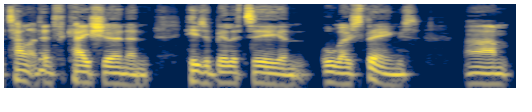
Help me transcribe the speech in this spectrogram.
the talent identification and his ability and all those things. Um,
